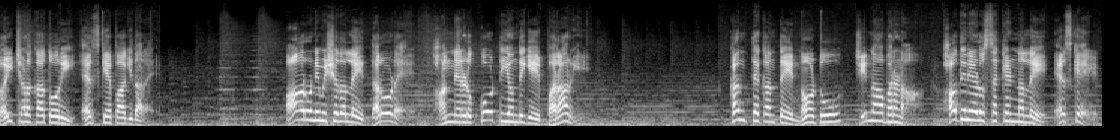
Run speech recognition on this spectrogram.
ಕೈಚಳಕ ತೋರಿ ಎಸ್ಕೇಪ್ ಆಗಿದ್ದಾರೆ. ಆರು ನಿಮಿಷದಲ್ಲೇ ದರೋಡೆ. ಹನ್ನೆರಡು ಕೋಟಿಯೊಂದಿಗೆ ಪರಾರಿ. ಕಂತೆ ಕಂತೆ ನೋಟು, ಚಿನ್ನಾಭರಣ, ಹದಿನೇಳು ಸೆಕೆಂಡ್ನಲ್ಲೇ ಎಸ್ಕೇಪ್.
